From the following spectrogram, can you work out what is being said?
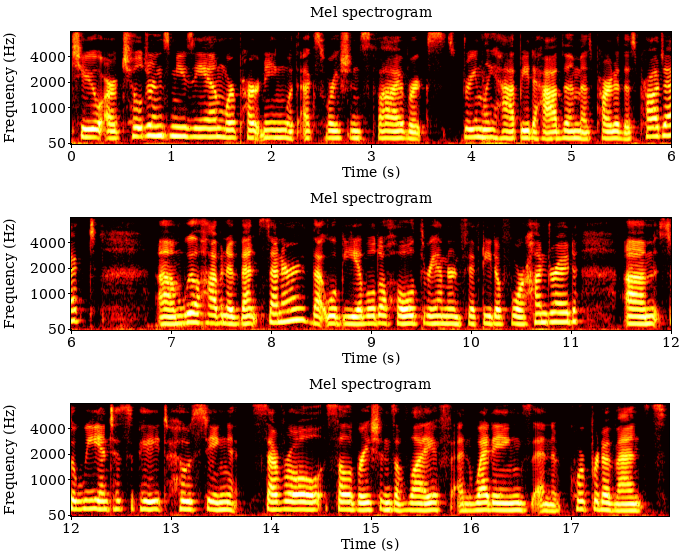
To our children's museum. We're partnering with explorations 5 we're extremely happy to have them as part of this project. Um, we'll have an event center that will be able to hold 350 to 400 um, so we anticipate hosting several celebrations of life and weddings and corporate events.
